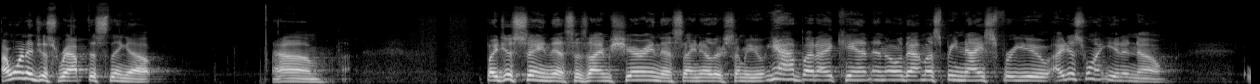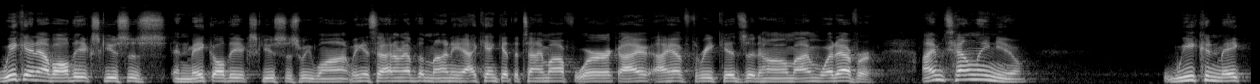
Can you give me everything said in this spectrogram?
I want to just wrap this thing up um, by just saying this. As I'm sharing this, I know there's some of you, yeah, but I can't, and oh, that must be nice for you. I just want you to know we can have all the excuses and make all the excuses we want. We can say, I don't have the money, I can't get the time off work, I, I have three kids at home, I'm whatever. I'm telling you, we can make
